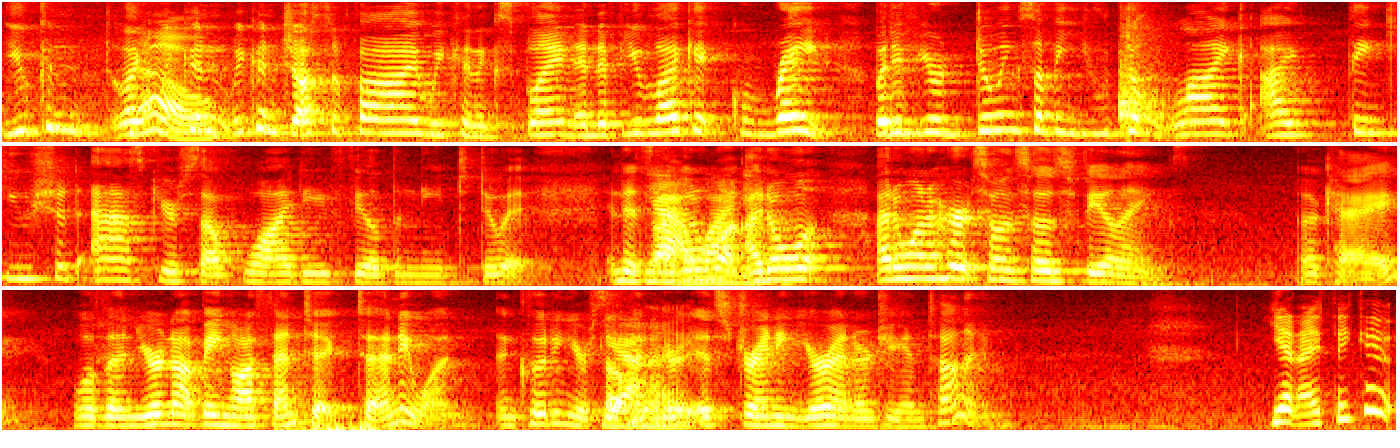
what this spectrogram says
You can like No. we can we can justify, we can explain, and if you like it, great. But if you're doing something you don't like, I think you should ask yourself why do you feel the need to do it? And it's Yeah, I don't want do I don't want I don't want to hurt so and so's feelings. Okay. Well, then you're not being authentic to anyone, including yourself, Yeah. and it's draining your energy and time. Yeah, I think it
